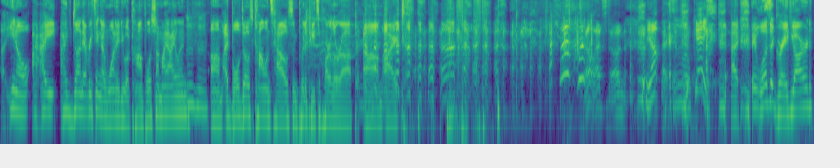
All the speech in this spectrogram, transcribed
Uh, you know, I, I've done everything I wanted to accomplish on my island. Um, I bulldozed Colin's house and put a pizza parlor up. Um, I well, that's done. Yep. Mm, Okay. I, it was a graveyard,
